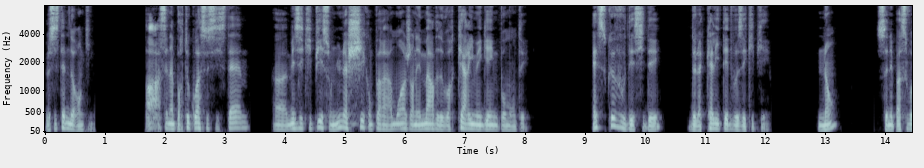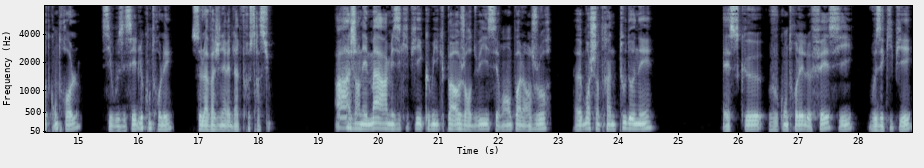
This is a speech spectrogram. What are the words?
Le système de ranking. Ah, c'est n'importe quoi ce système, euh, mes équipiers sont nuls à chier comparé à moi, j'en ai marre de devoir carry mes games pour monter. Est-ce que vous décidez de la qualité de vos équipiers? Non, ce n'est pas sous votre contrôle. Si vous essayez de le contrôler, cela va générer de la frustration. Ah, j'en ai marre, mes équipiers ils communiquent pas aujourd'hui, c'est vraiment pas leur jour. Euh, moi je suis en train de tout donner. Est-ce que vous contrôlez le fait si vos équipiers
